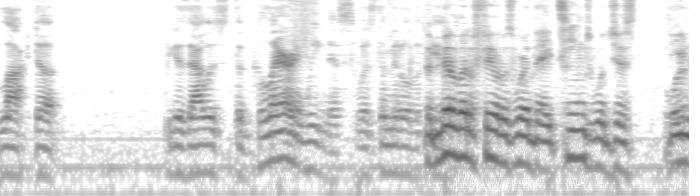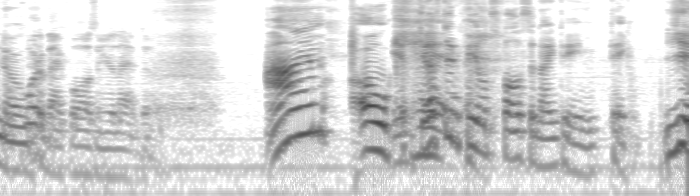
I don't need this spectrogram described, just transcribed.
locked up. Because that was the glaring weakness was the middle of the The field. The middle of the field is where the teams will just What you if know. quarterback falls in your lap though? I'm okay. If Justin Fields falls to 19, take him. yeah,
